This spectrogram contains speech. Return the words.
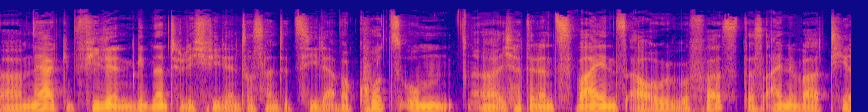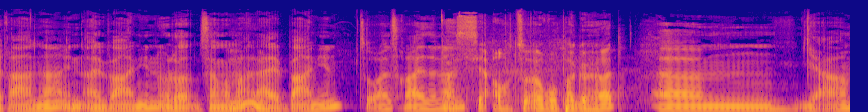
Ähm, naja, gibt viele, gibt natürlich viele interessante Ziele, aber kurzum, äh, ich hatte dann zwei ins Auge gefasst. Das eine war Tirana in Albanien oder sagen wir mal hm. Albanien, so als Reiseland. Was ja auch zu Europa gehört. Ähm, ja,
